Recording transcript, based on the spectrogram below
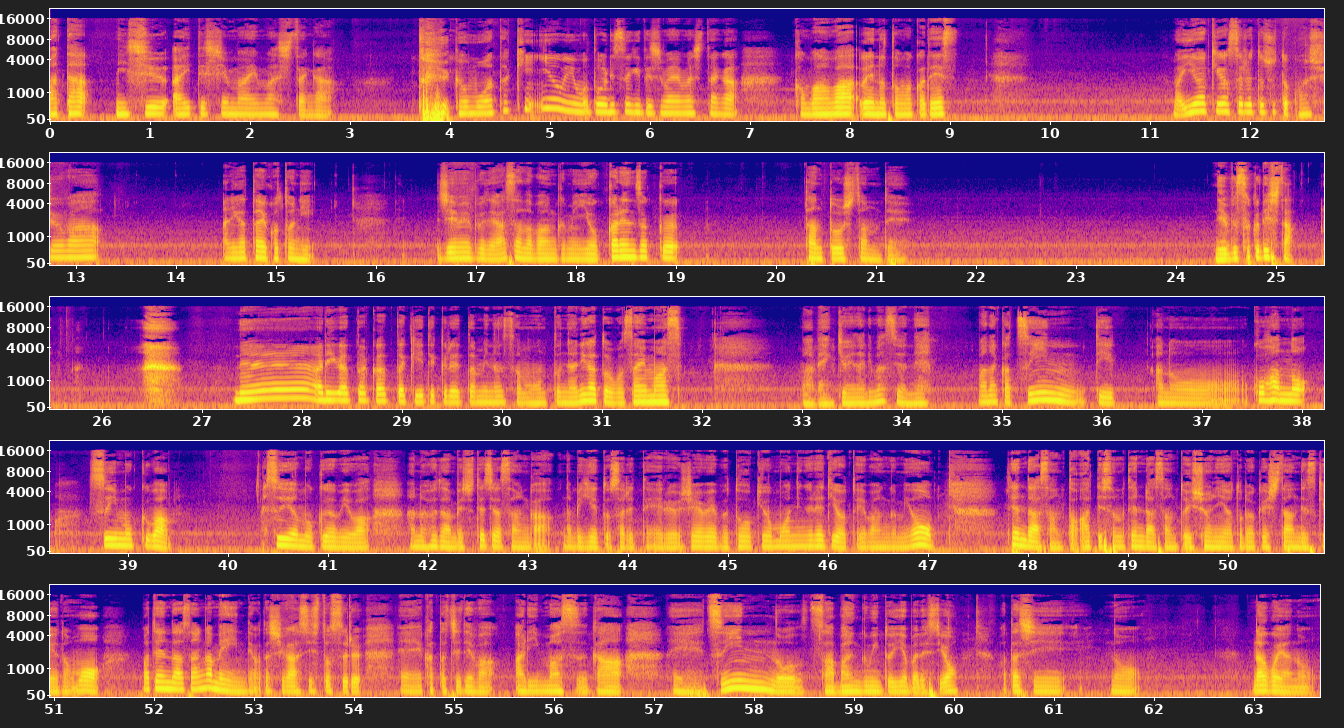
また2週空いてしまいましたが、というかもうまた金曜日も通り過ぎてしまいましたが、こんばんは、上野智子です。まあ、言い訳をするとちょっと今週は、ありがたいことに、JWEB で朝の番組4日連続担当したので、寝不足でした。ねえ、ありがたかった。聞いてくれた皆さんも本当にありがとうございます。まあ、勉強になりますよね。まあ、なんかツインっていう、あのー、後半の水木は、水曜木曜日は、あの、普段別所哲也さんがナビゲートされている JWEB 東京モーニングレディオという番組を、 TENDREさんと、アーティストの TENDREさんと一緒にお届けしたんですけれども、まあTENDREさんがメインで私がアシストする、えー、形ではありますが、えー、ツインのさ、番組といえばですよ、私の名古屋の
